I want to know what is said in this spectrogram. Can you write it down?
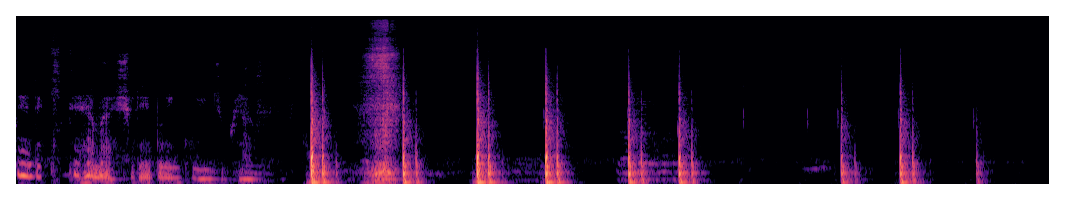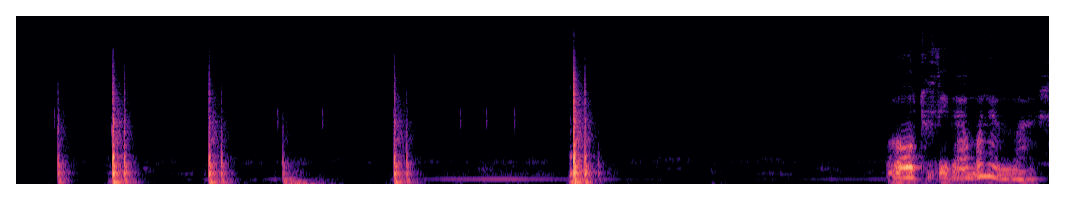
Bir dakika hemen şuraya blink oyuncu biraz. O 37 abonem var.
